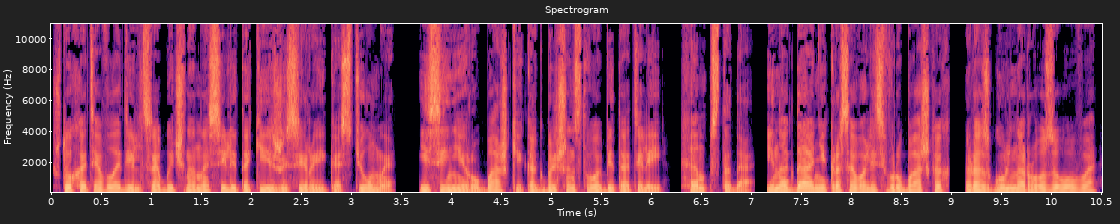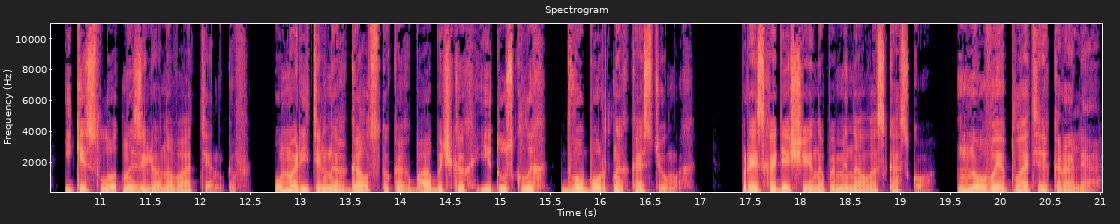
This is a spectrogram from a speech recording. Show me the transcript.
что хотя владельцы обычно носили такие же серые костюмы и синие рубашки, как большинство обитателей Хэмпстеда, иногда они красовались в рубашках разгульно-розового и кислотно-зеленого оттенков, уморительных галстуках-бабочках и тусклых двубортных костюмах. Происходящее напоминало сказку. Новое платье короля.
